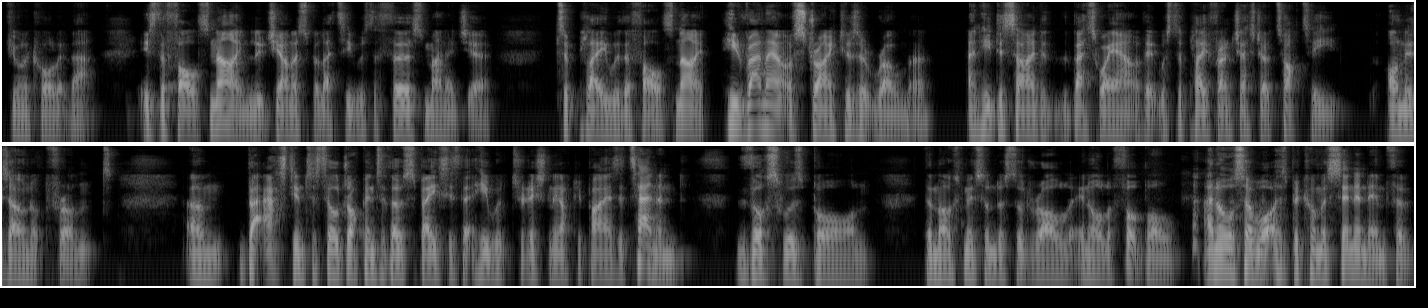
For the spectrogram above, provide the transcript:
if you want to call it that, is the false nine. Luciano Spalletti was the first manager to play with a false nine. He ran out of strikers at Roma, and he decided that the best way out of it was to play Francesco Totti on his own up front um, but asked him to still drop into those spaces that he would traditionally occupy as a 10. And thus was born the most misunderstood role in all of football. And also what has become a synonym for,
